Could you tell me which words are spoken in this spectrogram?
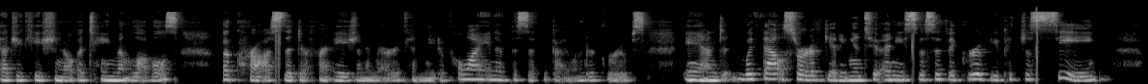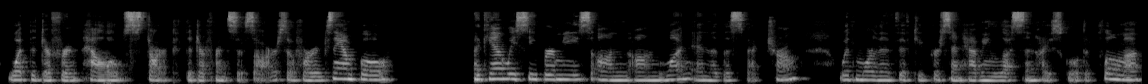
educational attainment levels across the different Asian American, Native Hawaiian, and Pacific Islander groups. And without sort of getting into any specific group, you could just see what the different, how stark the differences are. So for example, Again, we see Burmese on, on one end of the spectrum, with more than 50% having less than high school diploma.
